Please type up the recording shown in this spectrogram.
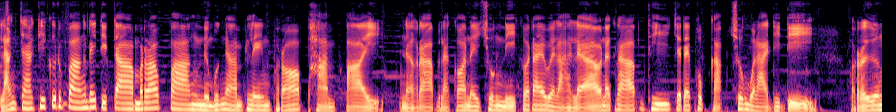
หลังจากที่คุณฟังได้ติดตามรับฟังหนึ่งผลงานเพลงเพราะผ่านไปนะครับ แล้วก็ในช่วงนี้ก็ได้เวลาแล้วนะครับ ที่จะได้พบกับช่วงเวลาดีๆ เรื่อง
